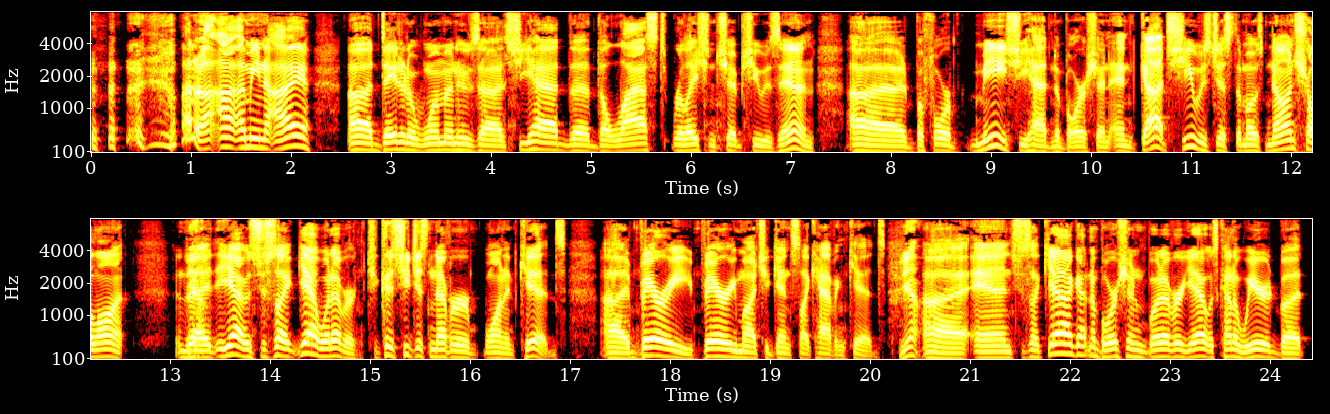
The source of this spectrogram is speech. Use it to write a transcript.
I don't know. I, I mean, I uh, dated a woman who's uh, she had the the last relationship she was in uh, before me. She had an abortion, and God, she was just the most nonchalant. That yeah, it was just like yeah, whatever, because she just never wanted kids. Uh, very, very much against like having kids. Yeah. uh, and she's like, yeah, I got an abortion, whatever. Yeah, it was kind of weird, but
